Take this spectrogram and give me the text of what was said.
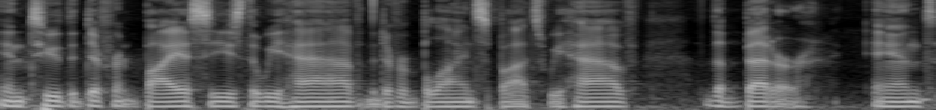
into the different biases that we have, the different blind spots we have, the better. And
